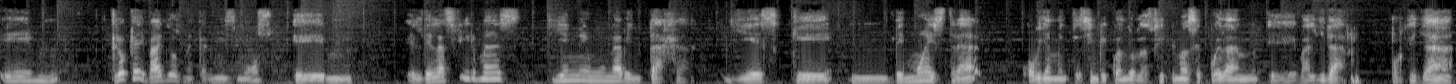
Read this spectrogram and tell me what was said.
em, creo que hay varios mecanismos. Em, el de las firmas tiene una ventaja y es que mm, demuestra, obviamente siempre y cuando las firmas se puedan eh, validar, porque ya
